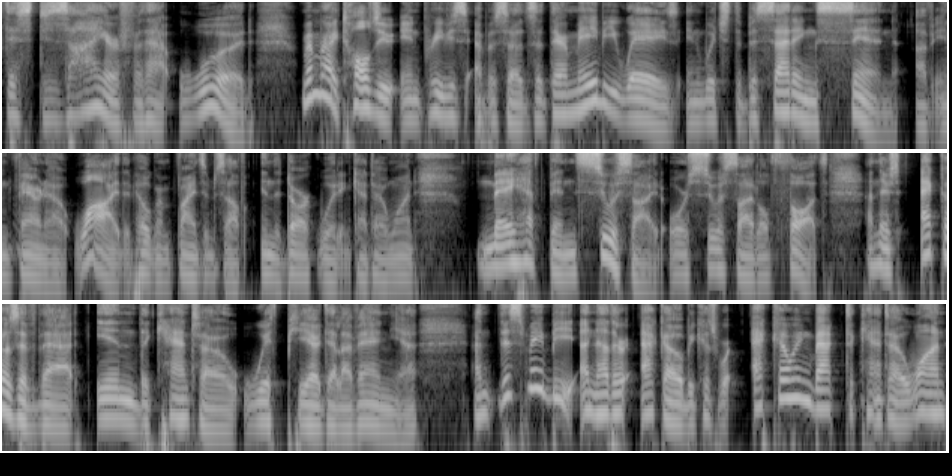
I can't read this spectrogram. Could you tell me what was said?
this desire for that wood. Remember, I told you in previous episodes that there may be ways in which the besetting sin of Inferno, why the pilgrim finds himself in the dark wood in Canto 1, may have been suicide or suicidal thoughts. And there's echoes of that in the canto with Pierre de la Vigne. And this may be another echo because we're echoing back to Canto 1,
